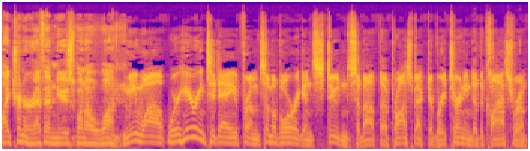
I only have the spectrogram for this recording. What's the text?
Mike Turner, FM News 101. Meanwhile, we're hearing today from some of Oregon's students about the prospect of returning to the classroom.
